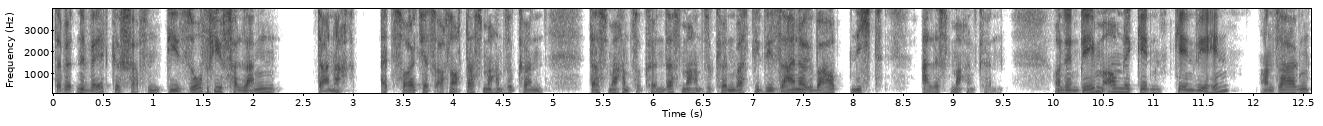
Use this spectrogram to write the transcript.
Da wird eine Welt geschaffen, die so viel Verlangen danach erzeugt, jetzt auch noch das machen zu können, das machen zu können, das machen zu können, was die Designer überhaupt nicht alles machen können. Und in dem Augenblick gehen, gehen wir hin und sagen,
